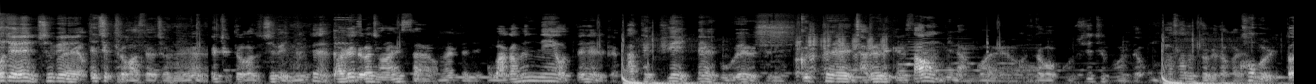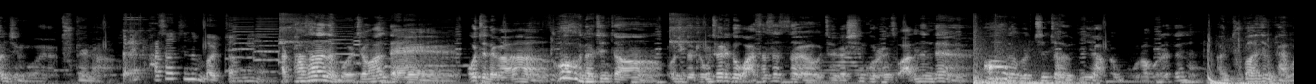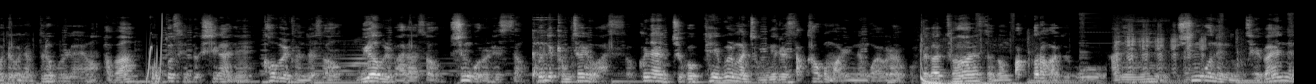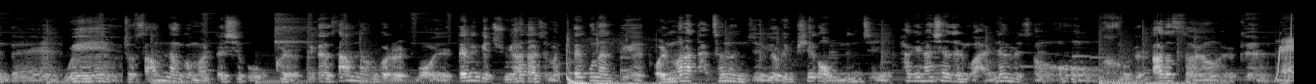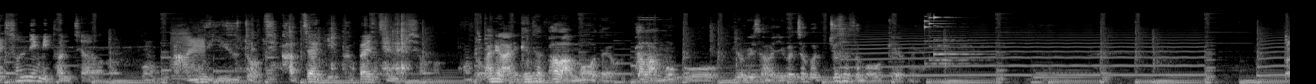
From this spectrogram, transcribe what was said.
어제 집에 일찍 들어갔어요 저는 일찍 들어가서 집에 있는데 내가 전화했어요 전화했더니 어, 마감했니? 어땠니? 이렇게 다 대피해 있대 왜? 그랬더니 끝에 자리를 싸움이 난 거예요 CCTV 보는데 어, 파사드 쪽에다가 컵을 던진 거예요 두 개나. 파사드는 멀쩡해요. 아, 파사드는 멀쩡한데 어제 내가 어나 진짜 어제 경찰이 또 왔었었어요. 저희가 신고를 해서 왔는데 아나 그 진짜 이 아까 뭐라 그래야 되나? 아니 누가 지금 잘못된 거냐 들어볼래요? 봐봐. 꼭두 새벽 시간에 컵을 던져서 위협을 받아서 신고를 했어. 근데 경찰이 왔어. 그냥 저거 테이블만 정리를 싹 하고 막 있는 거야 그래갖고. 내가 전화했어. 너무 빡 돌아가지고. 아니 신고는 제가 했는데 왜 저 싸움 난 것만 떼시고 그래. 일단 싸움 난 거를 뭐 예, 떼는 게 중요하다지만 떼고 난 뒤에 얼마나 다쳤는지 여긴 피해가 없는지 확인하셔야 되는 거 아니냐면서. 아, 근데 따졌어요 이렇게. 네, 손님이 던져갖고 아무 이유도 없이 갑자기 급발진하셔. 아니 아니 괜찮아. 밥 안 먹어도 돼요. 밥 안 먹고 여기서 이것저것 주워서 먹을게요 그냥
